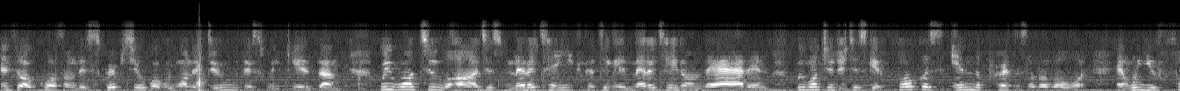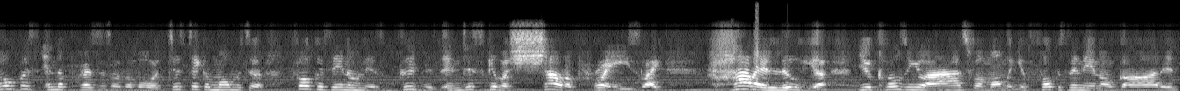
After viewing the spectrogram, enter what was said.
And so, of course, on this scripture, what we want to do this week is um, we want to uh, just meditate, continually meditate on that, and we want you to just get focused in the presence of the Lord. And when you focus in the presence of the Lord, just take a moment to focus in on his goodness and just give a shout of praise like Hallelujah. You're closing your eyes for a moment. You're focusing in on God. And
